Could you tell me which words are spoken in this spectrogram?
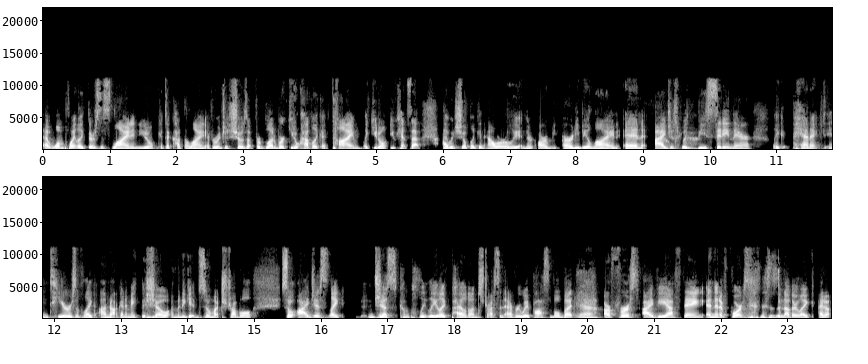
at one point, like there's this line, and you don't get to cut the line. Everyone just shows up for blood work. You don't have like a time, like you don't, you can't set. I would show up like an hour early, and there'd already already be a line, and I oh just would be sitting there like panicked in tears of like I'm not going to make the show. I'm going to get in so much trouble. So I just like just completely like piled on stress in every way possible. But Yeah. our first IVF thing. And then of course, this is another like I don't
